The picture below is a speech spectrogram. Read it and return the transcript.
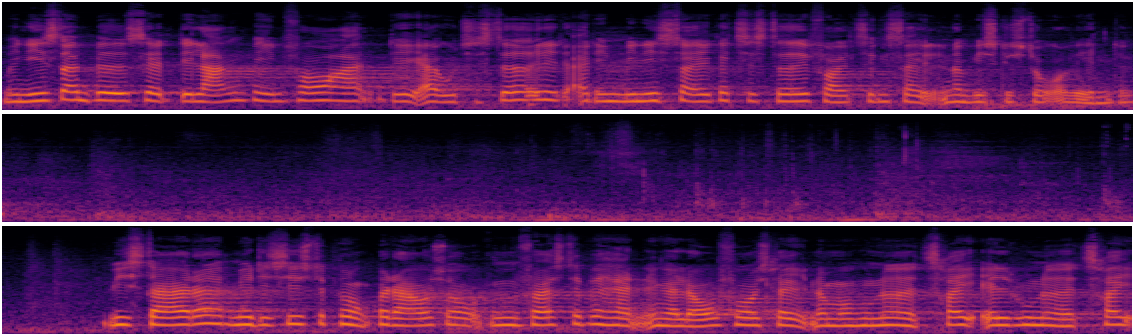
Ministeren blev sætte det lange ben foran. Det er utilstedeligt, at en minister ikke er til stede i Folketingssalen, når vi skal stå og vente. Vi starter med det sidste punkt på dagsordenen. Første behandling af lovforslag nummer 103, L 103,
